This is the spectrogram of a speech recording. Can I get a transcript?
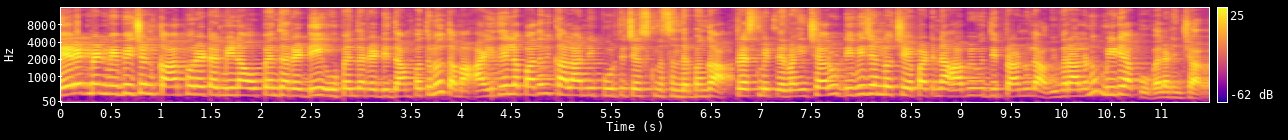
Nere. స్టేట్మెంట్ విభజన్ కార్పొరేటర్ మీనా ఉపేందర్ రెడ్డి ఉపేందర్ రెడ్డి దంపతులు తమ ఐదేళ్ళ పదవి కాలాన్ని పూర్తి చేసుకున్న సందర్భంగా ప్రెస్ మీట్ నిర్వహించారు. డివిజన్లో చేపట్టిన అభివృద్ధి ప్రాణుల వివరాలను మీడియాకు వెల్లడించారు.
